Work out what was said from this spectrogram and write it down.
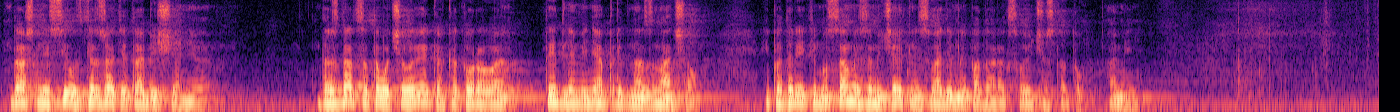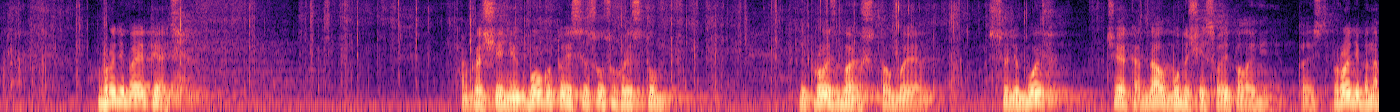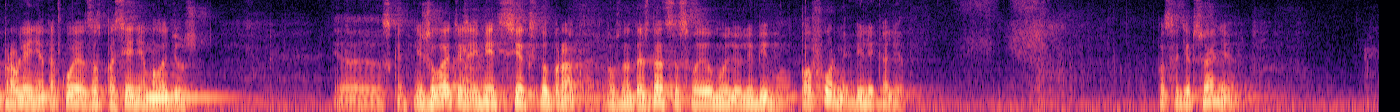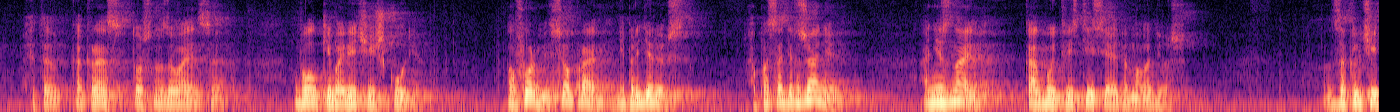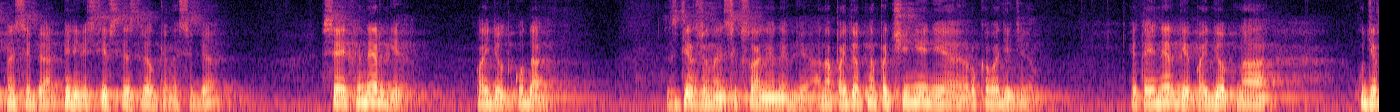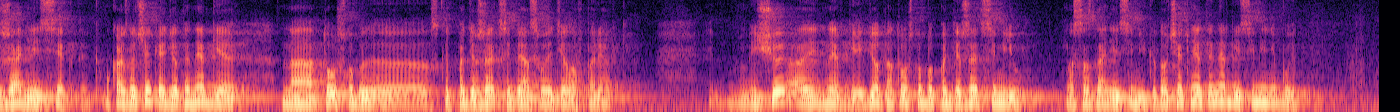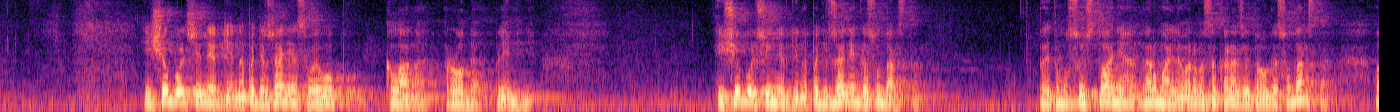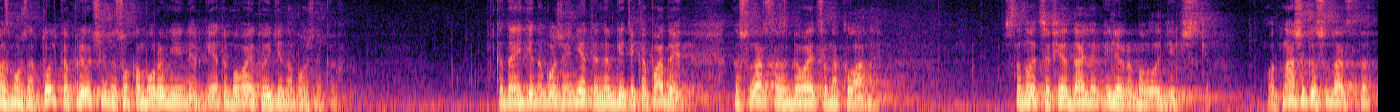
дашь мне сил сдержать это обещание, дождаться того человека, которого Ты для меня предназначил, и подарить ему самый замечательный свадебный подарок – свою чистоту. Аминь. Вроде бы опять обращение к Богу, то есть Иисусу Христу. И просьба, чтобы всю любовь человек отдал будущей своей половине. То есть вроде бы направление такое за спасение молодежи. Э, сказать, нежелательно иметь секс до брака. Нужно дождаться своего любимого. По форме великолепно. По содержанию это как раз то, что называется волки в овечьей шкуре. По форме все правильно, не придерешься. А по содержанию они знают, как будет вести себя эта молодежь. заключить на себя, перевести все стрелки на себя, вся их энергия пойдет куда? Сдержанная сексуальная энергия, она пойдет на подчинение руководителям. Эта энергия пойдет на удержание секты. У каждого человека идет энергия на то, чтобы э, сказать, поддержать себя, свое тело в порядке. Еще энергия идет на то, чтобы поддержать семью, на создание семьи. Когда у человека нет энергии, семьи не будет. Еще больше энергии на поддержание своего клана, рода, племени. Еще больше энергии на поддержание государства. Поэтому существование нормального высокоразвитого государства возможно только при очень высоком уровне энергии. Это бывает у единобожников. Когда единобожия нет, энергетика падает, государство разбивается на кланы, становится феодальным или рабовладельческим. Вот наше государство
